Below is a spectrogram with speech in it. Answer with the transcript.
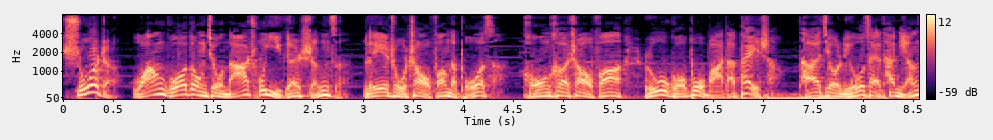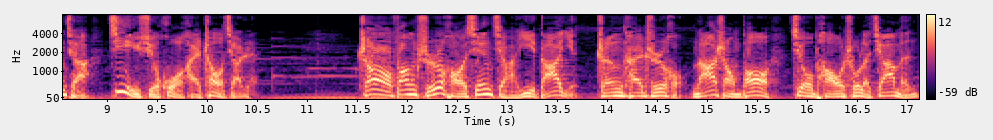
说着，王国栋就拿出一根绳子勒住赵芳的脖子，恐吓赵芳，如果不把他带上，他就留在他娘家继续祸害赵家人。赵芳只好先假意答应，睁开之后拿上包就跑出了家门。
